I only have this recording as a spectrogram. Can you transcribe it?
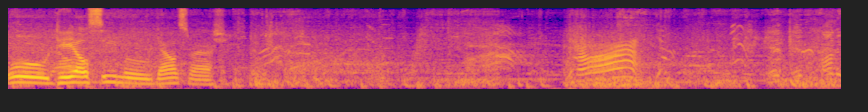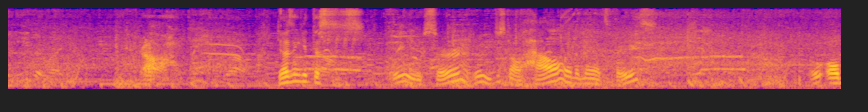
Ooh, DLC move, down smash. Ah. Doesn't get this. Ooh, sir. Ooh, you just don't howl in a man's face. Ooh, oh,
